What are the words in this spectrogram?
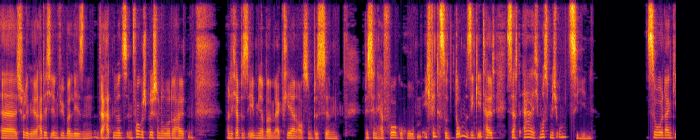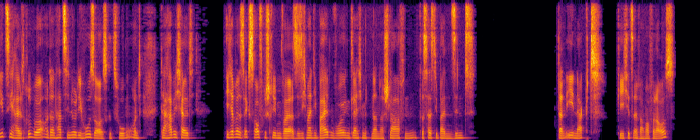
Äh, Entschuldige, hatte ich irgendwie überlesen. Da hatten wir uns im Vorgespräch schon drüber unterhalten. Und ich habe es eben ja beim Erklären auch so ein bisschen, bisschen hervorgehoben. Ich finde das so dumm. Sie geht halt, sie sagt, ah, ich muss mich umziehen. So, dann geht sie halt rüber und dann hat sie nur die Hose ausgezogen. Und da habe ich halt, ich habe das extra aufgeschrieben, weil, also ich meine, die beiden wollen gleich miteinander schlafen. Das heißt, die beiden sind dann eh nackt. Gehe ich jetzt einfach mal von aus.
